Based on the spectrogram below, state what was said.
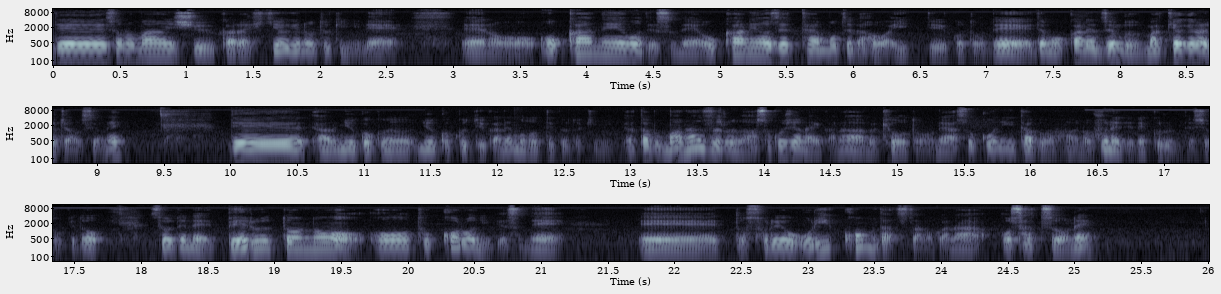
でその満州から引き上げの時にね、えー、のお金をですねお金は絶対持ってた方がいいっていうことででもお金全部巻き上げられちゃうんですよね。であの入国入国っていうかね戻ってくる時に。多分真鶴のあそこじゃないかなあの京都のねあそこに多分あの船でね来るんでしょうけどそれでねベルトのところにですねえー、っとそれを織り込んだっつったのかなお札をね。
